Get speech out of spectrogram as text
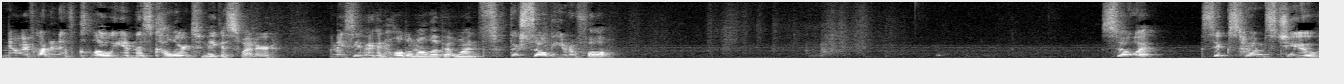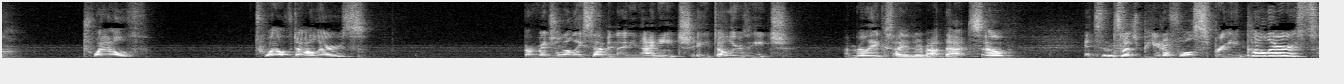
Now I've got enough Chloe in this color to make a sweater. Let me see if I can hold them all up at once. They're so beautiful. So what, six times two, 12? $12. Originally $7.99 each, $8 each. I'm really excited about that. So it's in such beautiful springy colors.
